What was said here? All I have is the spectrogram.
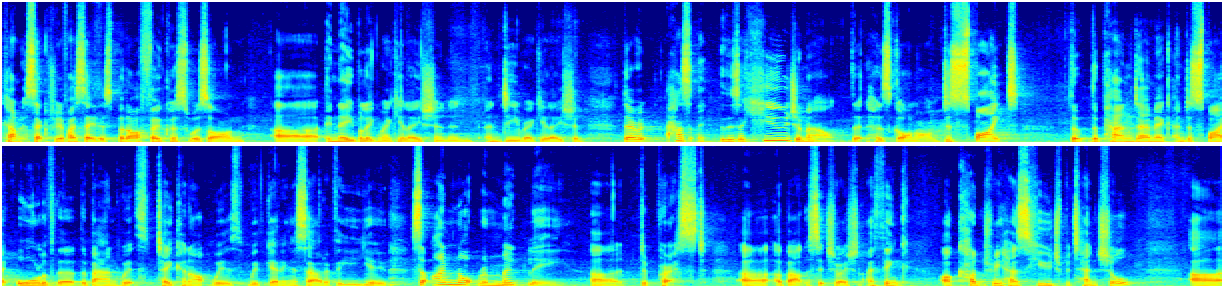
cabinet secretary if I say this, but our focus was on uh, enabling regulation and, and deregulation. There has, there's a huge amount that has gone on despite the, the pandemic and despite all of the, the bandwidth taken up with, with getting us out of the EU. So I'm not remotely uh, depressed uh, about the situation. I think our country has huge potential. Uh,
